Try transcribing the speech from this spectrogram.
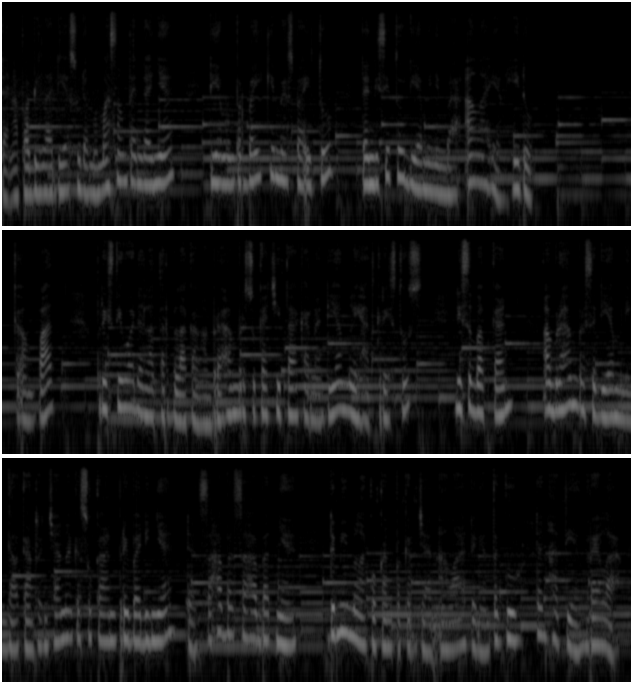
Dan apabila dia sudah memasang tendanya, dia memperbaiki mesbah itu, dan di situ dia menyembah Allah yang hidup. Keempat, peristiwa dan latar belakang Abraham bersuka cita karena dia melihat Kristus, disebabkan Abraham bersedia meninggalkan rencana kesukaan pribadinya dan sahabat-sahabatnya demi melakukan pekerjaan Allah dengan teguh dan hati yang rela.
